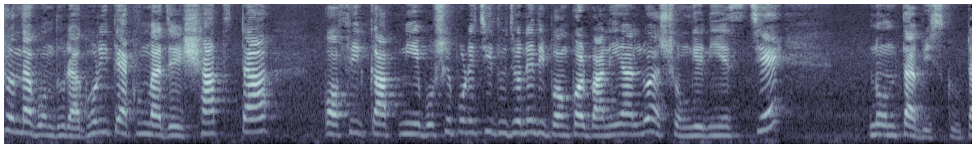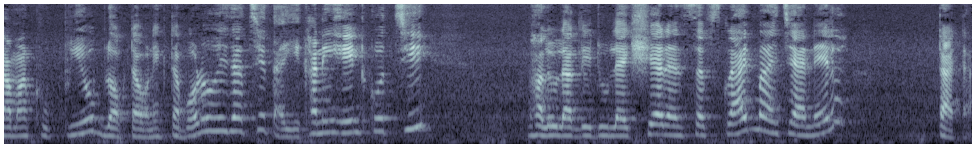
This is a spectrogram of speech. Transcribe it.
সন্ধ্যা বন্ধুরা, ঘড়িতে এখন বাজে সাতটা। কফির কাপ নিয়ে বসে পড়েছি, দুজনে দীপঙ্কর বানিয়ে আনলো আর সঙ্গে নিয়ে এসছে নোনতা বিস্কুট। আমার খুব প্রিয়, ব্লগটা অনেকটা বড় হয়ে যাচ্ছে, তাই এখানেই এন্ড করছি। ভালো লাগলে do like share and subscribe my channel tata.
